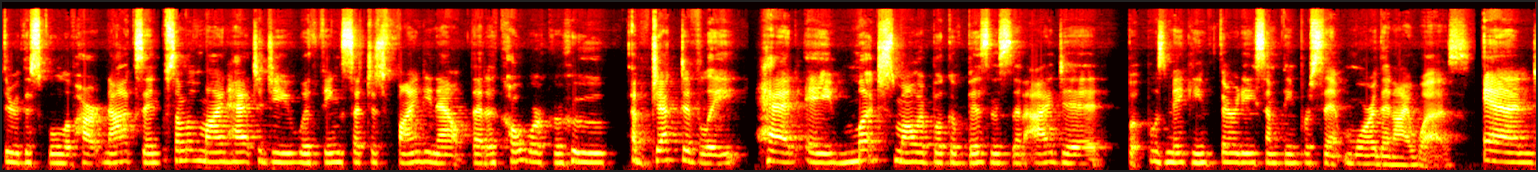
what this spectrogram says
through the school of hard knocks and some of mine had to do with things such as finding out that a coworker who objectively had a much smaller book of business than I did but was making 30 something percent more than I was. And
